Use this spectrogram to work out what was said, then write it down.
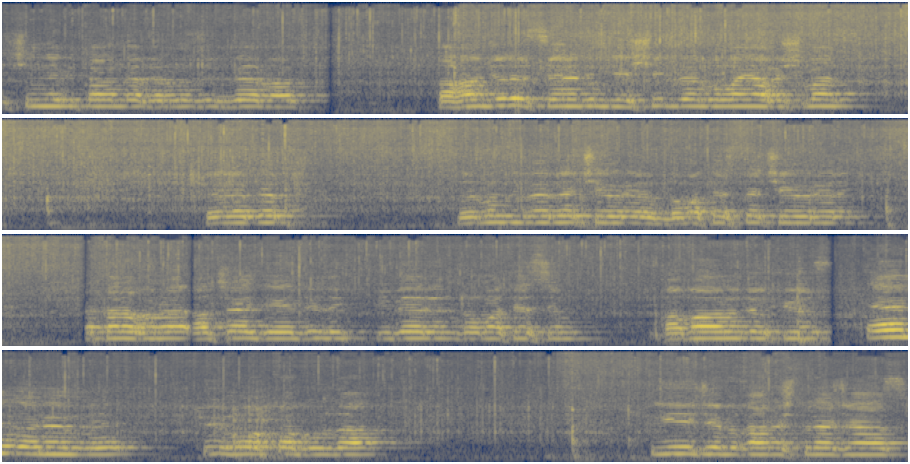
İçinde bir tane de kırmızı biber var. Daha önce de söyledim yeşil biber buna yakışmaz. Şöyle bir kırmızı biberle çevirelim, domatesle çevirelim. Her tarafına salçayı değdirdik, biberin, domatesin kabağını döküyoruz. En önemli tüm nokta burada. İyice bir karıştıracağız.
